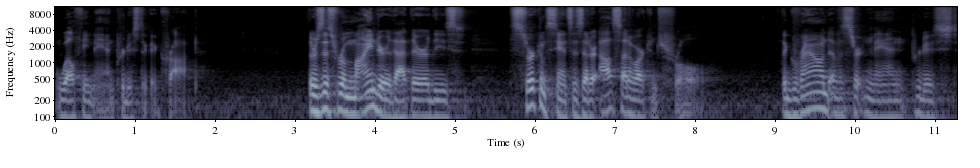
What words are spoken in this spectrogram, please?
wealthy man produced a good crop. There's this reminder that there are these circumstances that are outside of our control. The ground of a certain man produced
